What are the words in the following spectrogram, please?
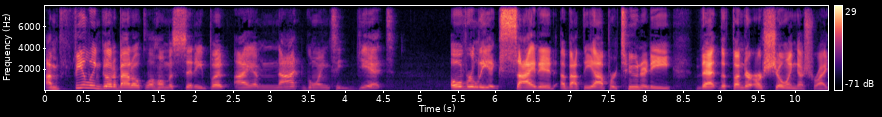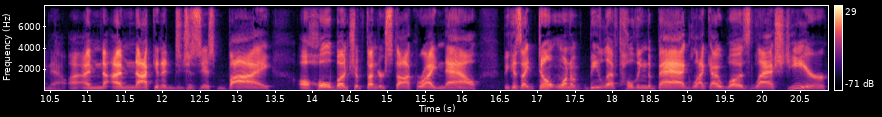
I'm feeling good about Oklahoma City, but I am not going to get overly excited about the opportunity that the Thunder are showing us right now. I, am not, I'm not going to just just buy a whole bunch of Thunder stock right now because I don't want to be left holding the bag like I was last year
